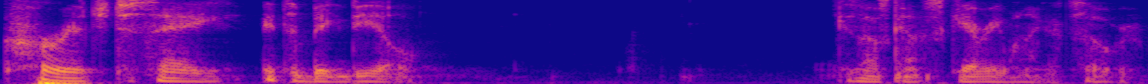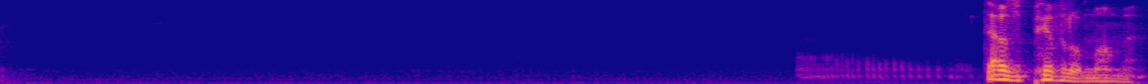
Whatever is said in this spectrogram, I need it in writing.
courage to say it's a big deal. Because that was kind of scary when I got sober. That was a pivotal moment.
